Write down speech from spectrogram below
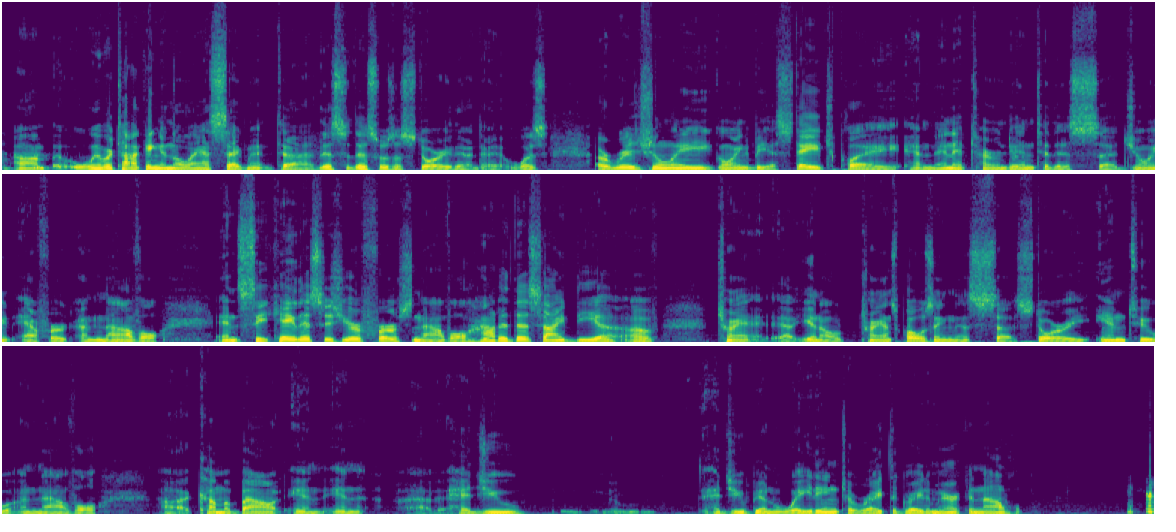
Um, we were talking in the last segment. Uh, this this was a story that uh, was originally going to be a stage play, and then it turned into this uh, joint effort, a novel. And CK, this is your first novel. How did this idea of, tra- uh, you know, transposing this uh, story into a novel uh, come about? And and had you had you been waiting to write the great American novel?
